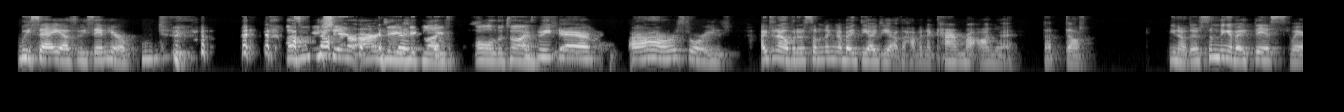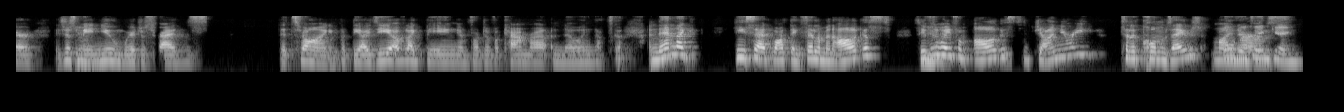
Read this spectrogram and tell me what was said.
we say as we sit here. as we share our dating life all the as time. we share our horror stories. I don't know, but there's something about the idea of having a camera on you that that you know, there's something about this where it's just me and you and we're just friends. It's fine. But the idea of like being in front of a camera and knowing that's good. And then like he said what they film in August. So even Yeah. away from August to January till it comes out, my nerves. Overthinking,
